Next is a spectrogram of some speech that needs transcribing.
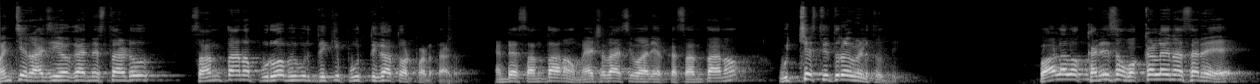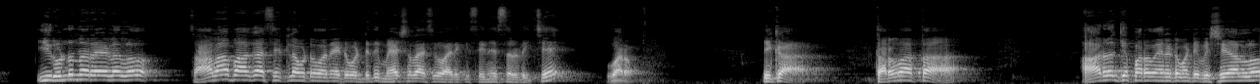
మంచి రాజయోగాన్ని ఇస్తాడు సంతాన పురోభివృద్ధికి పూర్తిగా తోడ్పడతాడు. అంటే సంతానం మేషరాశి వారి యొక్క సంతానం ఉచ్చ స్థితిలో వెళుతుంది. వాళ్ళలో కనీసం ఒక్కళ్ళైనా సరే ఈ రెండున్నర ఏళ్ళలో చాలా బాగా సెటిల్ అవటం అనేటువంటిది మేషరాశి వారికి శనీశ్వరుడు ఇచ్చే వరం. ఇక తర్వాత ఆరోగ్యపరమైనటువంటి విషయాల్లో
